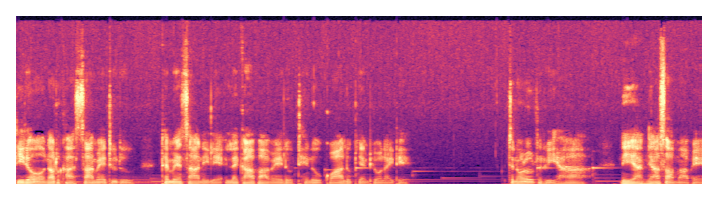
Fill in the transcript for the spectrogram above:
ဒီတော့နောက်တစ်ခါစားမဲ့အတူတူထမင်းစားနေလေအလက်ကားပါပဲလို့ထင်လို့ကွာလို့ပြန်ပြောလိုက်တယ်ကျွန်တော်တို့တွေဟာနေရာများစွာမှာပဲ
